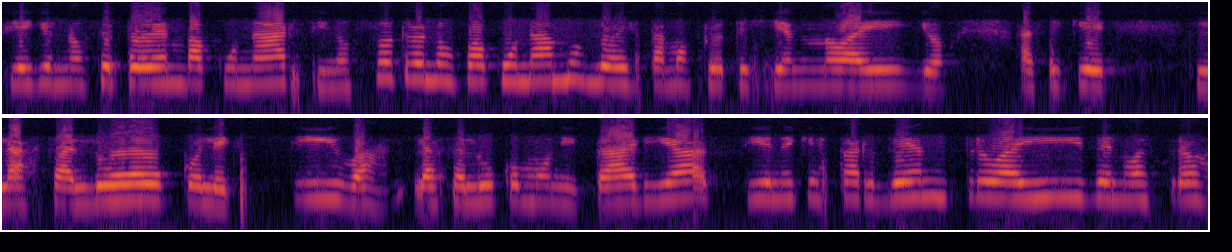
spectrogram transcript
si ellos no se pueden vacunar, si nosotros nos vacunamos, los estamos protegiendo a ellos. Así que la salud colectiva, la salud comunitaria tiene que estar dentro ahí de nuestros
